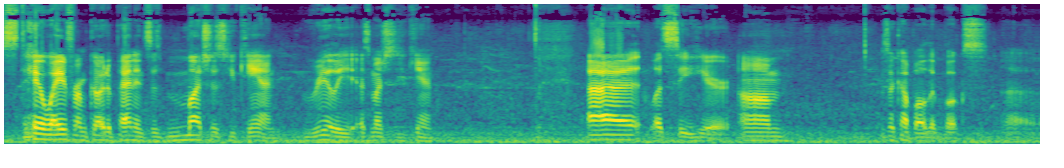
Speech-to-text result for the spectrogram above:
stay away from codependence as much as you can. Really, as much as you can. Uh, let's see here. Um, there's a couple other books. Uh,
